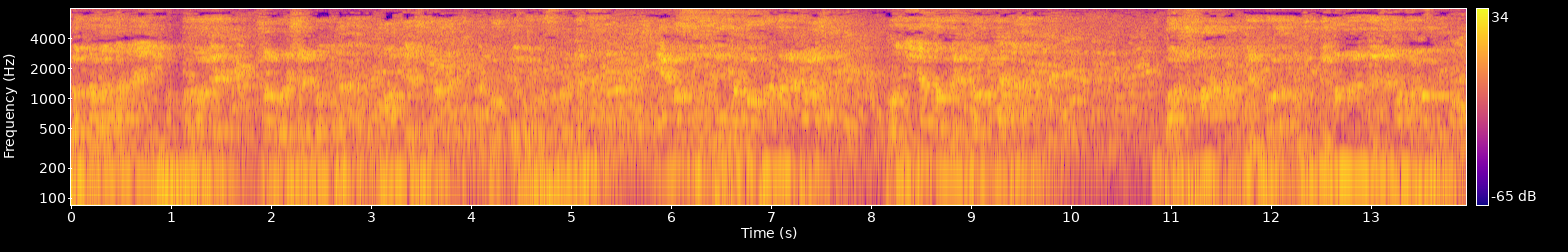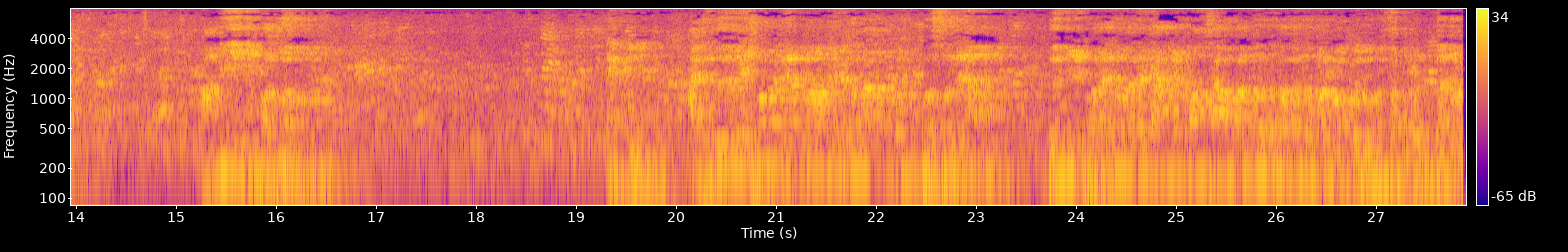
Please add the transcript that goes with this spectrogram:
ধন্যবাদ জানাই বিপক্ষ দলের সর্বশেষ বক্তা মহাজের বক্তব্য ঘোষণার জন্য। এখন ধরতে ঘটনা প্রতিটা দলের দলনেতা দশ মার্কের উপর যুক্তি খণ্ডনের জন্য সময় হবে আমি প্রথম এক মিনিট। আচ্ছা দুই মিনিট সময় দিলাম তোমাদেরকে, তোমার প্রশ্ন দিলাম দুই মিনিট পরে তোমাদেরকে আমি মঞ্চে আহ্বান করব, তখন তোমার বক্তব্য উপস্থাপন করবে। ধন্যবাদ।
